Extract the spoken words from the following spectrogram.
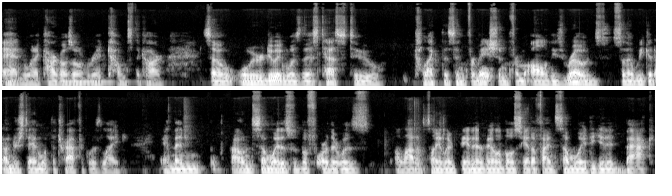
and when a car goes over, it counts the car. So what we were doing was this test to collect this information from all of these roads so that we could understand what the traffic was like. And then found some way, this was before there was a lot of cellular data available. So you had to find some way to get it back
